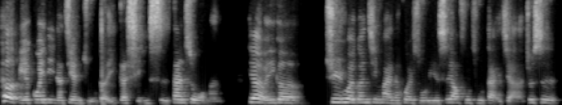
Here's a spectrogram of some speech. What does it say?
特别规定的建筑的一个形式，但是我们要有一个聚会跟敬拜的会所，也是要付出代价的，就是。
